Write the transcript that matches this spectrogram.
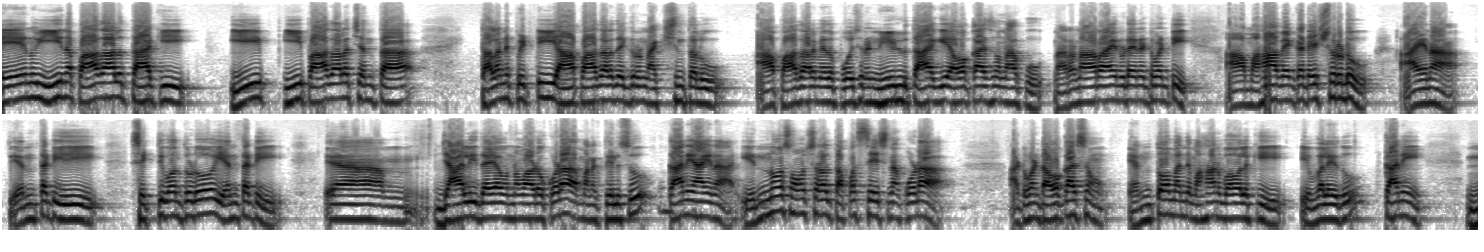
నేను ఈయన పాదాలు తాకి ఈ ఈ పాదాల చెంత తలని పెట్టి ఆ పాదాల దగ్గర ఉన్న అక్షింతలు ఆ పాదాల మీద పోసిన నీళ్ళు తాగే అవకాశం నాకు నరనారాయణుడైనటువంటి ఆ మహా వెంకటేశ్వరుడు ఆయన ఎంతటి శక్తివంతుడో ఎంతటి జాలి దయ ఉన్నవాడో కూడా మనకు తెలుసు. కానీ ఆయన ఎన్నో సంవత్సరాలు తపస్సు చేసినా కూడా అటువంటి అవకాశం ఎంతోమంది మహానుభావులకి ఇవ్వలేదు. కానీ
